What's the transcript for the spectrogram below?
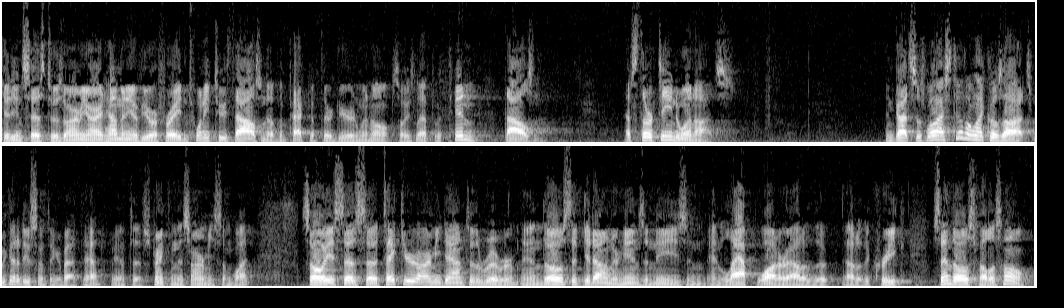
Gideon says to his army, All right, how many of you are afraid? And 22,000 of them packed up their gear and went home. So he's left with 10,000. That's 13 to 1 odds. And God says, Well, I still don't like those odds. We've got to do something about that. We have to strengthen this army somewhat. So he says, uh, Take your army down to the river, and those that get down on their hands and knees and, and lap water out of, the, out of the creek, send those fellows home.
